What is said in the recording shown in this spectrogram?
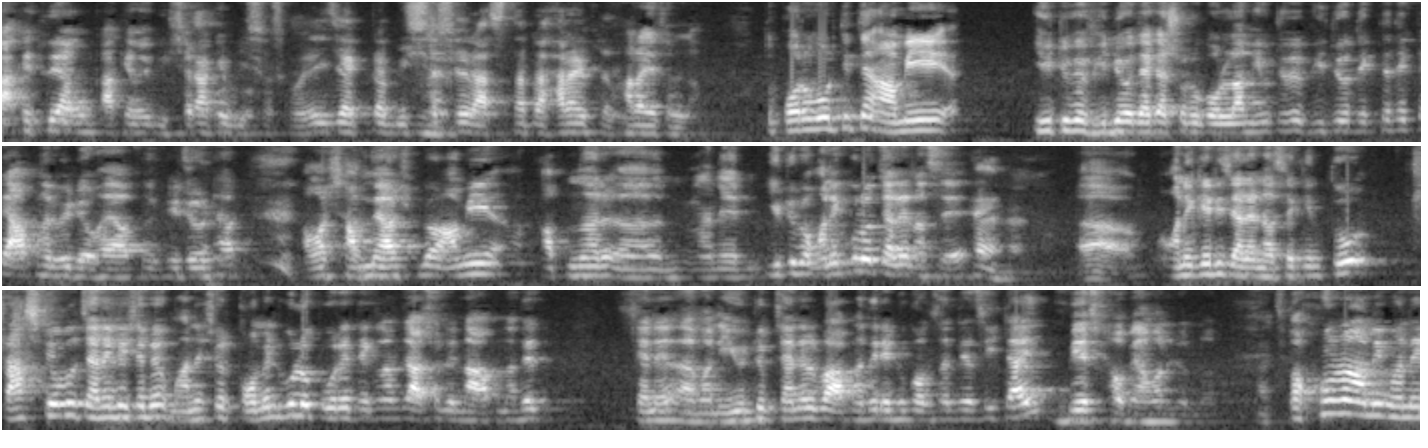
কাকে তুই এখন কাকে আমি বিশ্বাস কাকে বিশ্বাস করে এই যে একটা বিশ্বাসের রাস্তাটা হারাই ফেলে হারাই ফেললাম। তো পরবর্তীতে আমি ইউটিউবে ভিডিও দেখা শুরু করলাম। ইউটিউবে ভিডিও দেখতে দেখতে আপনার ভিডিও ভাই আপনার ভিডিওটা আমার সামনে আসলো। আমি আপনার মানে ইউটিউবে অনেকগুলো চ্যানেল আছে। হ্যাঁ হ্যাঁ। অনেকেরই চ্যানেল আছে কিন্তু ট্রাস্টেবল চ্যানেল হিসেবে মানুষের কমেন্টগুলো পড়ে দেখলাম যে আসলে না আপনাদের চ্যানেল মানে ইউটিউব চ্যানেল বা আপনাদের এডু কনসালটেন্সিটাই বেস্ট হবে আমার জন্য। তখনও আমি মানে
